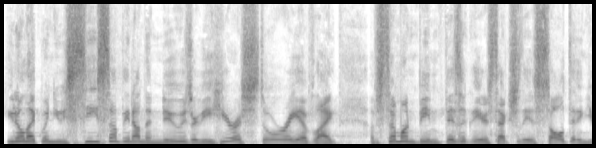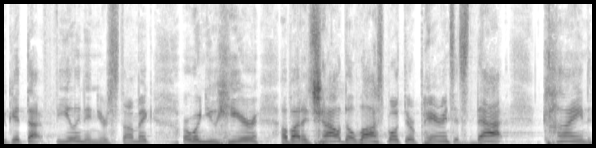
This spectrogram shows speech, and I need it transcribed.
You know like when you see something on the news or you hear a story of like of someone being physically or sexually assaulted and you get that feeling in your stomach or when you hear about a child that lost both their parents it's that kind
